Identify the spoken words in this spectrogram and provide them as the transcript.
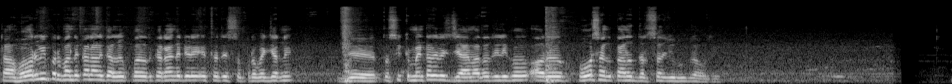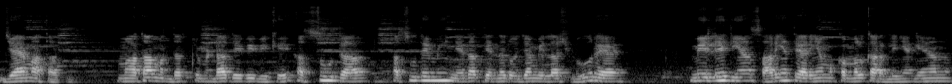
ਤਾਂ ਹੋਰ ਵੀ ਪ੍ਰਬੰਧਕਾਂ ਨਾਲ ਗੱਲਬਾਤ ਕਰਾਂਗੇ ਜਿਹੜੇ ਇੱਥੋਂ ਦੇ ਸੁਪਰਵਾਈਜ਼ਰ ਨੇ। ਜੇ ਤੁਸੀਂ ਕਮੈਂਟਾਂ ਦੇ ਵਿੱਚ ਜੈ ਮਾਤਾ ਦੀ ਲਿਖੋ ਔਰ ਹੋਰ ਸੰਗਤਾਂ ਨੂੰ ਦਰਸ਼ਨ ਜ਼ਰੂਰ ਕਰਾਓ ਜੀ। ਜੈ ਮਾਤਾ ਦੀ। ਮਾਤਾ ਮੰਦਰ ਚਮੰਡਾ ਦੇਵੀ ਵਿਖੇ ਅਸੂ ਦਾ, ਅਸੂ ਦੇ ਮਹੀਨੇ ਦਾ ਤਿੰਨ ਰੋਜ਼ਾ ਮੇਲਾ ਸ਼ੁਰੂ ਹੋ ਰਿਹਾ ਹੈ। ਮੇਲੇ ਦੀਆਂ ਸਾਰੀਆਂ ਤਿਆਰੀਆਂ ਮੁਕੰਮਲ ਕਰ ਲਈਆਂ ਗਈਆਂ ਹਨ।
